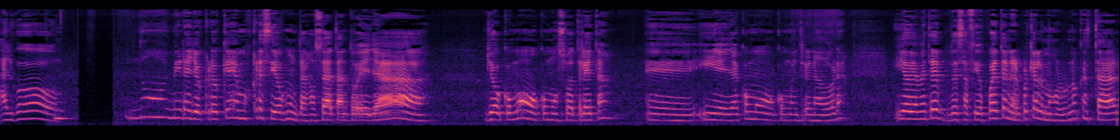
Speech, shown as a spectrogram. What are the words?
algo... No, mira, yo creo que hemos crecido juntas, o sea, tanto ella, yo como, como su atleta eh, y ella como, como entrenadora. Y obviamente desafíos puede tener porque a lo mejor uno que está,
